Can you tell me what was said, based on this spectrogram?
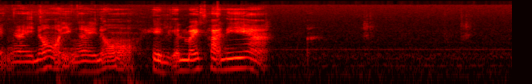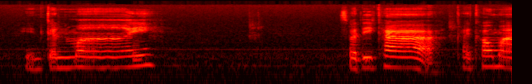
ยังไงเนาะยังไงเนาะเห็นกันไหมคะเนี่ย เห็นกันไหม สวัสดีค่ะ ใครเข้ามา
